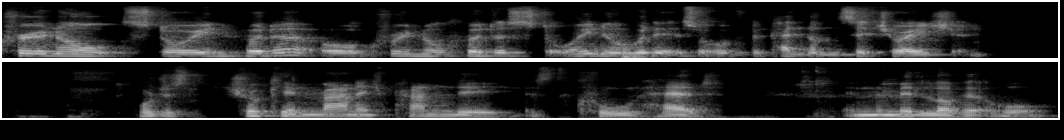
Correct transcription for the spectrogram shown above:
Krunal, Stoin, Hooda, or Krunal, Hooda, Stoin, or would it sort of depend on the situation? Or just chuck in Manish Pandey as the cool head in the middle of it all.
